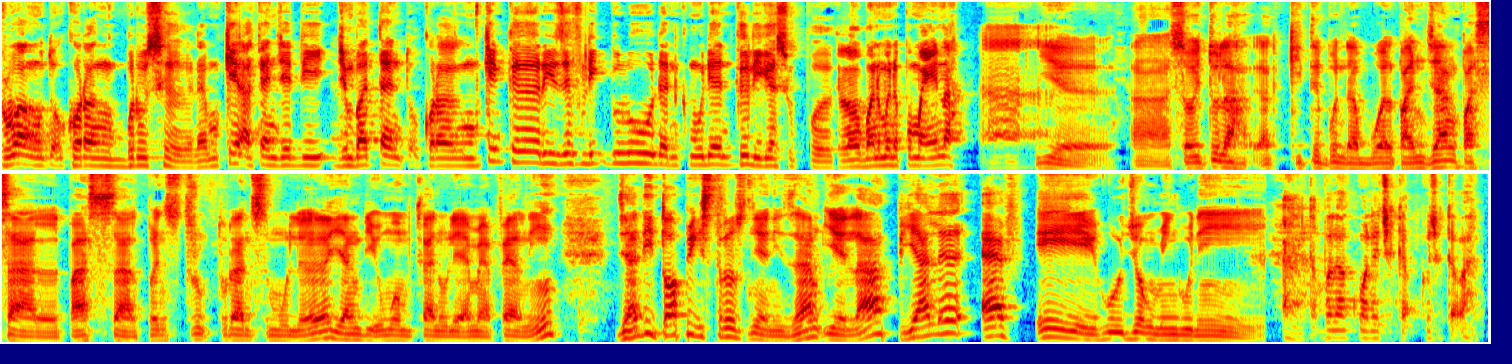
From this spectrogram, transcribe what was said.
ruang untuk korang berusaha dan mungkin akan jadi jembatan untuk korang mungkin ke Reserve League dulu dan kemudian ke Liga Super kalau mana-mana pemain lah. Ha. Ya. Yeah. Uh, so itulah uh, kita pun dah bual panjang pasal pasal penstrukturan semula yang diumumkan oleh MFL ni. Jadi topik seterusnya Nizam ialah Piala FA hujung minggu ni. Ah, tak apalah aku malah cakap Aku cakap lah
